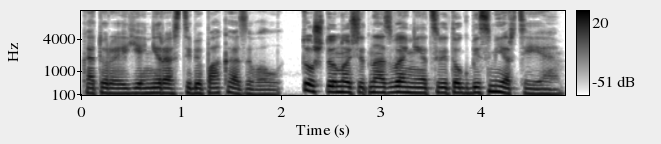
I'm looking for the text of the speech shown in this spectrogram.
которое я не раз тебе показывал. То, что носит название «Цветок бессмертия».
